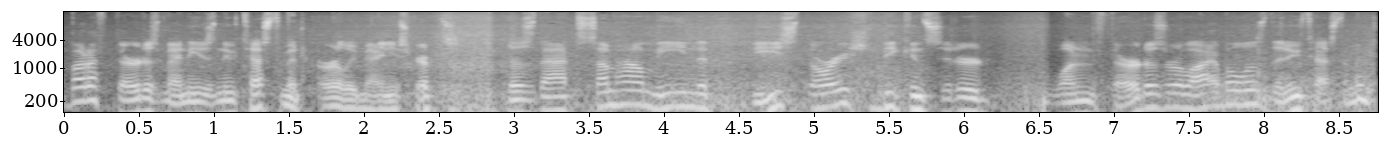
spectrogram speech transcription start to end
about a third as many as New Testament early manuscripts. Does that somehow mean that these stories should be considered one third as reliable as the New Testament?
